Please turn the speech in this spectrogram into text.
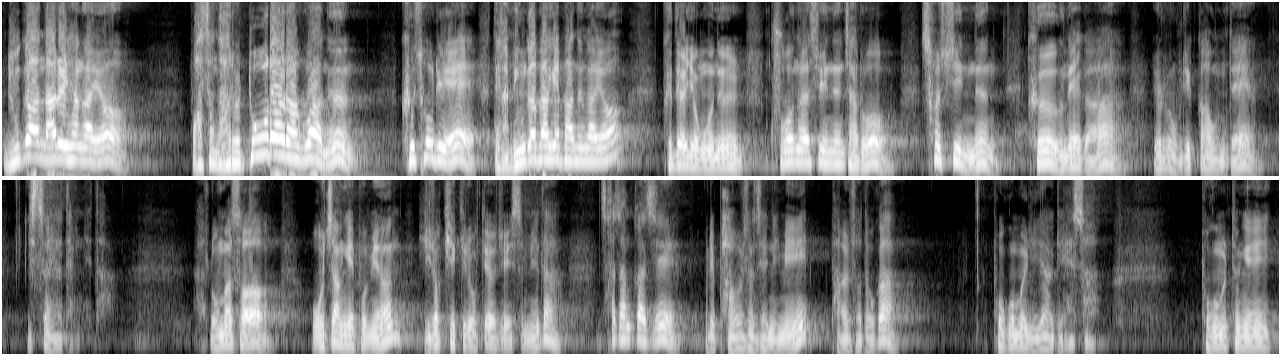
누가 나를 향하여 와서 나를 도우라라고 하는 그 소리에 내가 민감하게 반응하여 그들 영혼을 구원할 수 있는 자로 설 수 있는 그 은혜가 여러분 우리 가운데 있어야 됩니다. 로마서 5장에 보면 이렇게 기록되어져 있습니다. 4장까지 우리 바울 선생님이 바울 사도가 복음을 이야기해서 복음을 통해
